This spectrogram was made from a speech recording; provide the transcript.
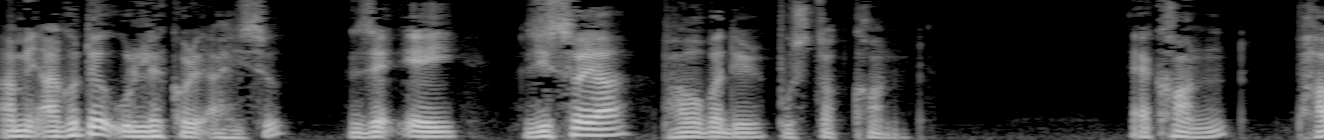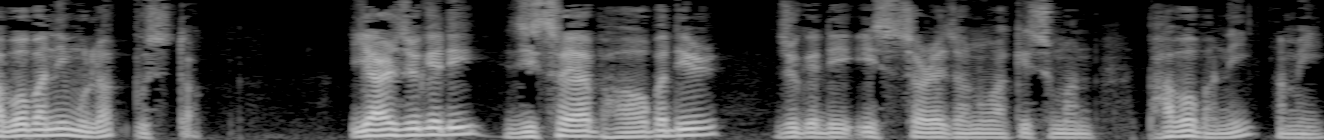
আমি আগতে উল্লেখ কৰি আহিছো যে এই যিচয়া ভাৱবাদীৰ পুস্তকখন এখন ভাৱবাণীমূলক পুস্তক। ইয়াৰ যোগেদি যিচয়া ভাৱবাদীৰ যোগেদি ঈশ্বৰে জনোৱা কিছুমান ভাৱবাণী আমি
